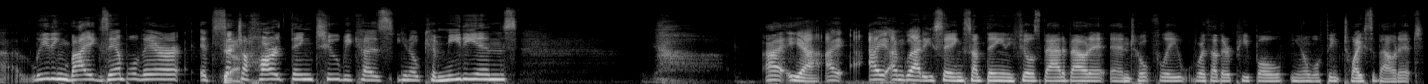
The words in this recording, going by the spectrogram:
uh, leading by example. There, it's such Yeah. a hard thing too because you know comedians. I yeah, I, I I'm glad he's saying something and he feels bad about it, and hopefully with other people, you know, we'll think twice about it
